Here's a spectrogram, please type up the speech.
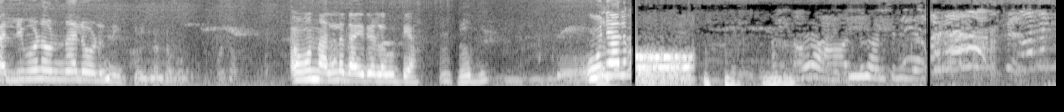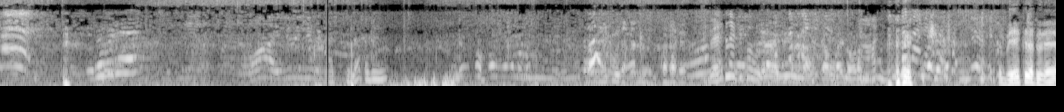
അല്ലിമോൺ ഉണന്നാലും ഓൾ നിൽക്കും ഓ നല്ല ധൈര്യമുള്ള കുട്ടിയാ. ഊഞ്ഞാലും ബേക്കിലട്ടൂലേ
